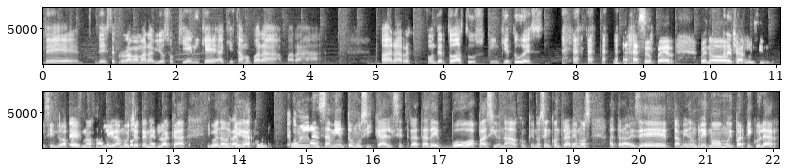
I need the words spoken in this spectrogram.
de, de este programa maravilloso ¿Quién y qué? Aquí estamos para, para para responder todas tus inquietudes. Súper. Bueno, Charlie, sin, duda, pues nos alegra mucho tenerlo acá. Y bueno, llega con un lanzamiento musical. Se trata de Bobo Apasionado, con que nos encontraremos a través de también un ritmo muy particular.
